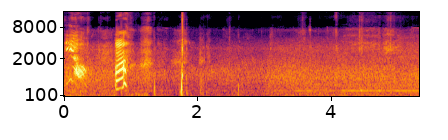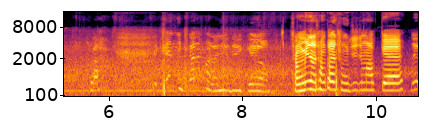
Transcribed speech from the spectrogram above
뛰어. 아! 자 이제 깻잎 까는 걸 알려드릴게요. 장민아, 잠깐 중지 좀 할게. 네.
